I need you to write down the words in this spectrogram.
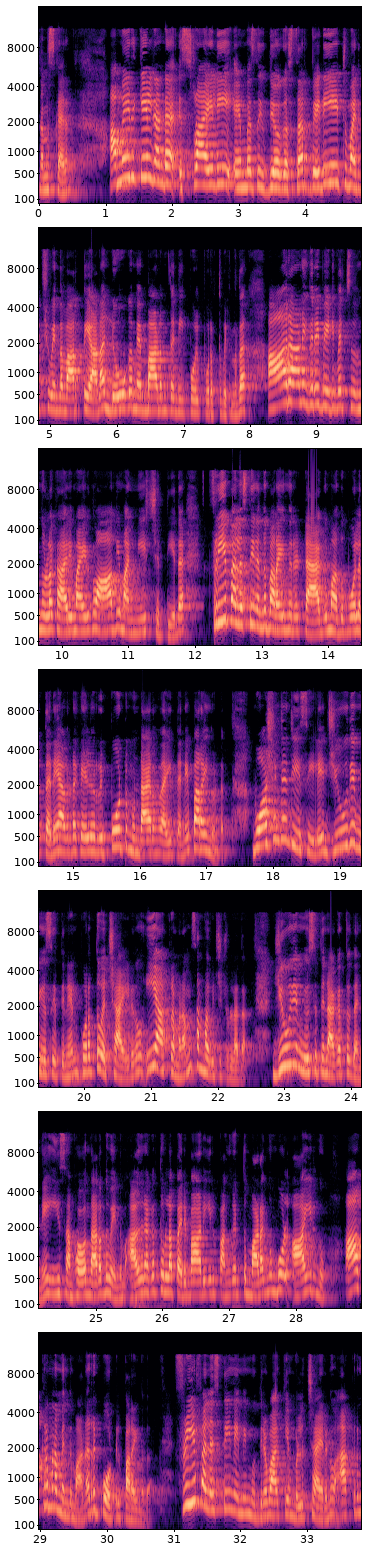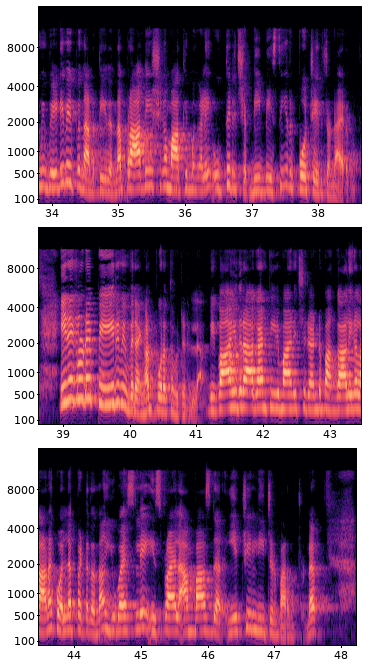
നമസ്കാരം. അമേരിക്കയിൽ രണ്ട് ഇസ്രായേലി എംബസി ഉദ്യോഗസ്ഥർ വെടിയേറ്റ് മരിച്ചു എന്ന വാർത്തയാണ് ലോകമെമ്പാടും തന്നെ ഇപ്പോൾ പുറത്തുവരുന്നത്. ആരാണ് ഇവരെ വെടിവെച്ചതെന്നുള്ള കാര്യമായിരുന്നു ആദ്യം അന്വേഷിച്ചെത്തിയത്. ഫ്രീ പലസ്തീൻ എന്ന് പറയുന്ന ഒരു ടാഗും അതുപോലെ തന്നെ അവരുടെ കയ്യിൽ ഒരു റിപ്പോർട്ടും ഉണ്ടായിരുന്നതായി തന്നെ പറയുന്നുണ്ട്. വാഷിംഗ്ടൺ ഡി സിയിലെ ജ്യൂതി മ്യൂസിയത്തിന് പുറത്തു വച്ചായിരുന്നു ഈ ആക്രമണം സംഭവിച്ചിട്ടുള്ളത്. ജ്യൂതി മ്യൂസിയത്തിനകത്ത് തന്നെ ഈ സംഭവം നടന്നുവെന്നും അതിനകത്തുള്ള പരിപാടിയിൽ പങ്കെടുത്ത് മടങ്ങുമ്പോൾ ആയിരുന്നു ആക്രമണമെന്നുമാണ് റിപ്പോർട്ടിൽ പറയുന്നത്. ഫ്രീ ഫലസ്തീൻ എന്നീ മുദ്രാവാക്യം വിളിച്ചായിരുന്നു ആക്രമി വെടിവയ്പ് നടത്തിയതെന്ന് പ്രാദേശിക മാധ്യമങ്ങളെ ഉദ്ധരിച്ച് ബി ബി സി റിപ്പോർട്ട് ചെയ്തിട്ടുണ്ടായിരുന്നു. ഇരകളുടെ പേര് വിവരങ്ങൾ പുറത്തുവിട്ടിട്ടില്ല. വിവാഹിതരാകാൻ തീരുമാനിച്ച രണ്ട് പങ്കാളികളാണ് കൊല്ലപ്പെട്ടതെന്ന് യു എസിലെ ഇസ്രായേൽ അംബാസിഡർ യെച്ചിൽ ലീറ്റർ പറഞ്ഞിട്ടുണ്ട്.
